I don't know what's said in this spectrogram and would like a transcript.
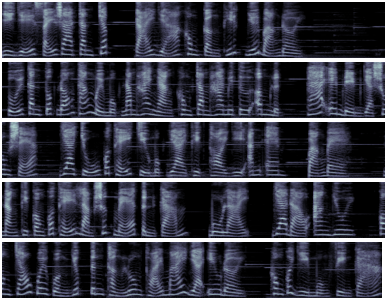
vì dễ xảy ra tranh chấp, cãi giả không cần thiết với bạn đời. Tuổi canh tuất đón tháng 11 năm 2024 âm lịch, khá êm đềm và suôn sẻ, gia chủ có thể chịu một vài thiệt thòi vì anh em, bạn bè. Nặng thì còn có thể làm sức mẻ tình cảm, bù lại gia đạo an vui, con cháu quê quần giúp tinh thần luôn thoải mái và yêu đời, không có gì muộn phiền cả.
